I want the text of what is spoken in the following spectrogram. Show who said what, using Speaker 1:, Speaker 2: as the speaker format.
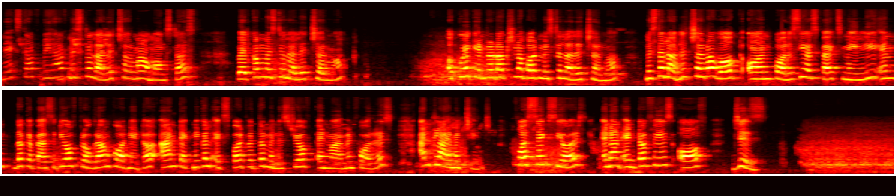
Speaker 1: Next up, we have Mr. Lalit Sharma amongst us. Welcome, Mr. Lalit Sharma. A quick introduction about Mr. Lalit Sharma. Mr. Lalit Sharma worked on policy aspects mainly in the capacity of program coordinator and technical expert with the Ministry of Environment, Forest and Climate Change for six years in an interface of GIZ.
